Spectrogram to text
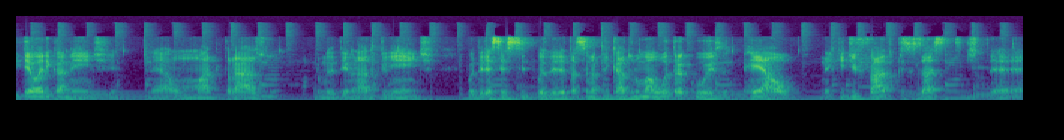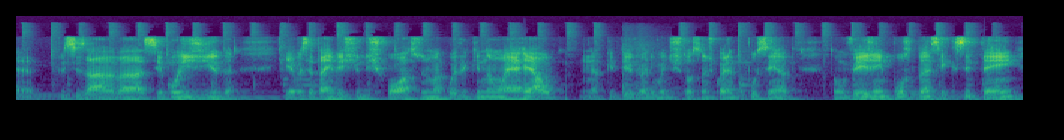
teoricamente né, um atraso para um determinado cliente poderia, ser, poderia estar sendo aplicado numa outra coisa, real, né, que de fato precisasse, é, precisava ser corrigida. E aí você está investindo esforços numa coisa que não é real, né, porque teve ali uma distorção de 40%. Então veja a importância que se tem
